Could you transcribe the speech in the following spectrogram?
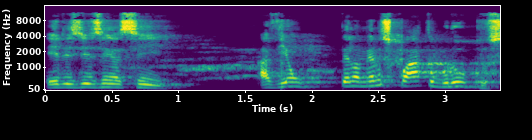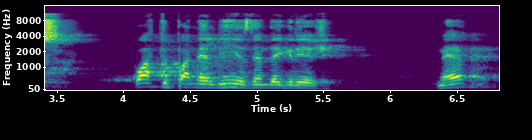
eles dizem assim: haviam pelo menos quatro grupos, quatro panelinhas dentro da igreja, né?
